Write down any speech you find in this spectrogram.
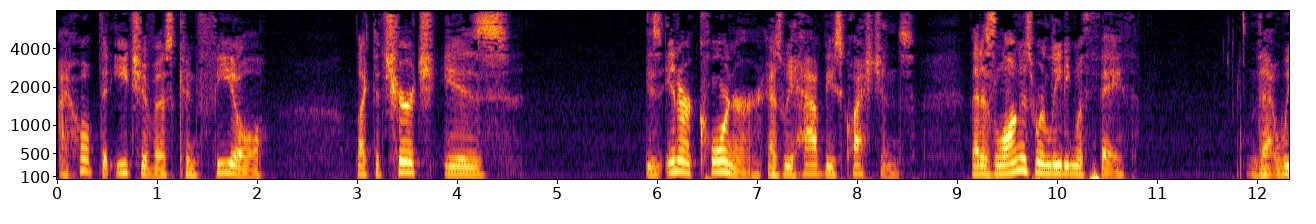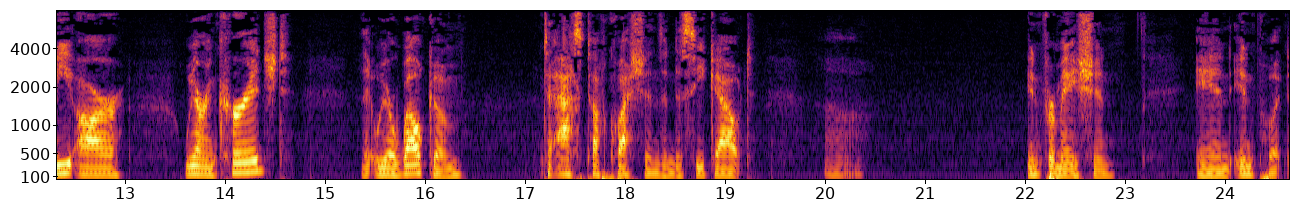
I hope that each of us can feel like the church is, is in our corner as we have these questions. That as long as we're leading with faith, that we are, we are encouraged, that we are welcome to ask tough questions and to seek out, uh, information and input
